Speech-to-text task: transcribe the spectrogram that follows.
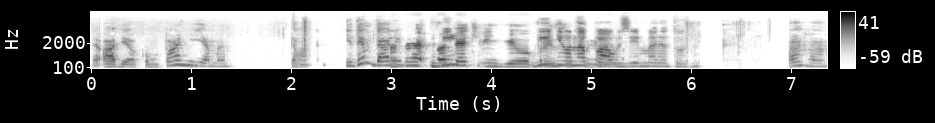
авіакомпаніями. Так, ідемо далі. Опять, опять відео Відео на паузі, в мене теж. Ага,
